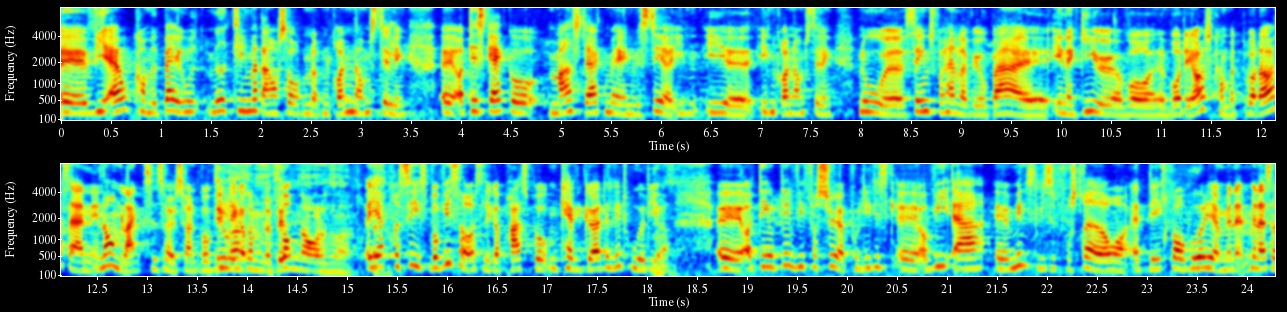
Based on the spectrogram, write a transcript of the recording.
øh, vi er jo kommet bagud med klimadagsordenen og den grønne omstilling, øh, og det skal gå meget stærkt med at investere i den, i, øh, i den grønne omstilling. Nu øh, senest forhandler vi jo bare øh, energiøer, hvor, hvor, det også kommer, hvor der også er en enorm lang tidshorisont. Hvor det er vi lægger, med 15 hvor, år eller sådan noget. Ja, præcis. Hvor vi så også lægger pres på, men kan vi gøre det lidt hurtigere? Mm. Øh, og det er jo det, vi forsøger politisk, øh, og vi er øh, mindst lige så frustrerede over, at det ikke går hurtigere, men, men altså,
